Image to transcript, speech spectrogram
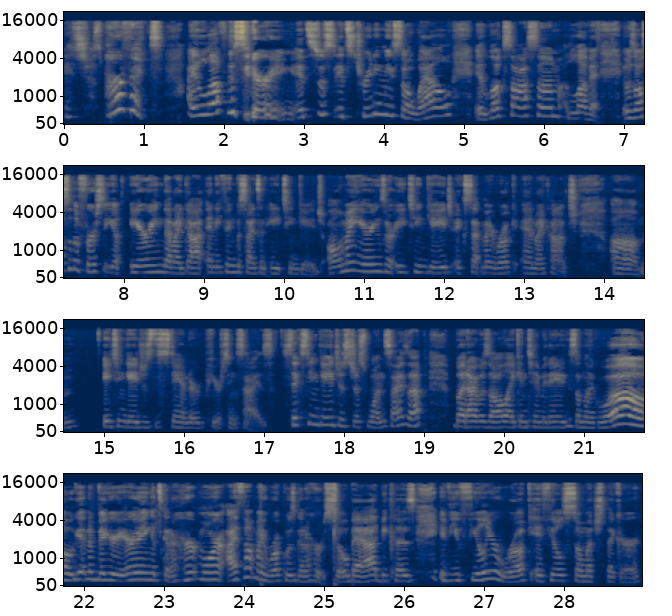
It's just perfect. I love this earring. It's just it's treating me so well. It looks awesome. Love it. It was also the first e earring that I got anything besides an 18 gauge. All of my earrings are 18 gauge except my rook and my conch. Um, 18 gauge is the standard piercing size. 16 gauge is just one size up, but I was all like intimidated because I'm like, whoa, getting a bigger earring, it's gonna hurt more. I thought my rook was gonna hurt so bad because if you feel your rook, it feels so much thicker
